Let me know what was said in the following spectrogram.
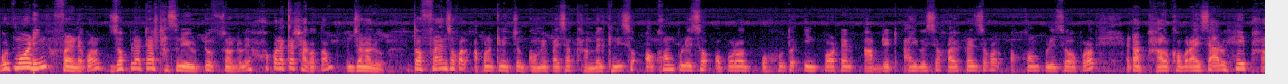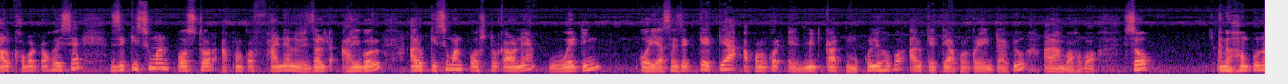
গুড মৰ্ণিং ফ্ৰেণ্ডসকল জব লেটাৰ ঠাচনি ইউটিউব চেনেললৈ সকলোকে স্বাগতম জনালোঁ। তো ফ্ৰেণ্ডসকল আপোনালোকে নিশ্চয় গমেই পাইছে থাম্বেলখিনি চ' অসম পুলিচৰ ওপৰত বহুতো ইম্পৰ্টেণ্ট আপডেট আহি গৈছে। হয় ফ্ৰেণ্ডসকল অসম পুলিচৰ ওপৰত এটা ভাল খবৰ আহিছে। আৰু সেই ভাল খবৰটো হৈছে যে কিছুমান পষ্টৰ আপোনালোকৰ ফাইনেল ৰিজাল্ট আহি গ'ল। আৰু কিছুমান পষ্টৰ কাৰণে ৱেইটিং কৰি আছে যে কেতিয়া আপোনালোকৰ এডমিট কাৰ্ড মুকলি হ'ব আৰু কেতিয়া আপোনালোকৰ ইণ্টাৰভিউ আৰম্ভ হ'ব। চ' আমি সম্পূৰ্ণ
